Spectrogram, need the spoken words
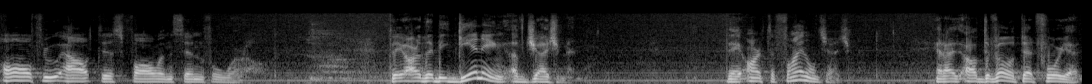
all throughout this fallen, sinful world. They are the beginning of judgment. They aren't the final judgment. And I, will develop that for you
